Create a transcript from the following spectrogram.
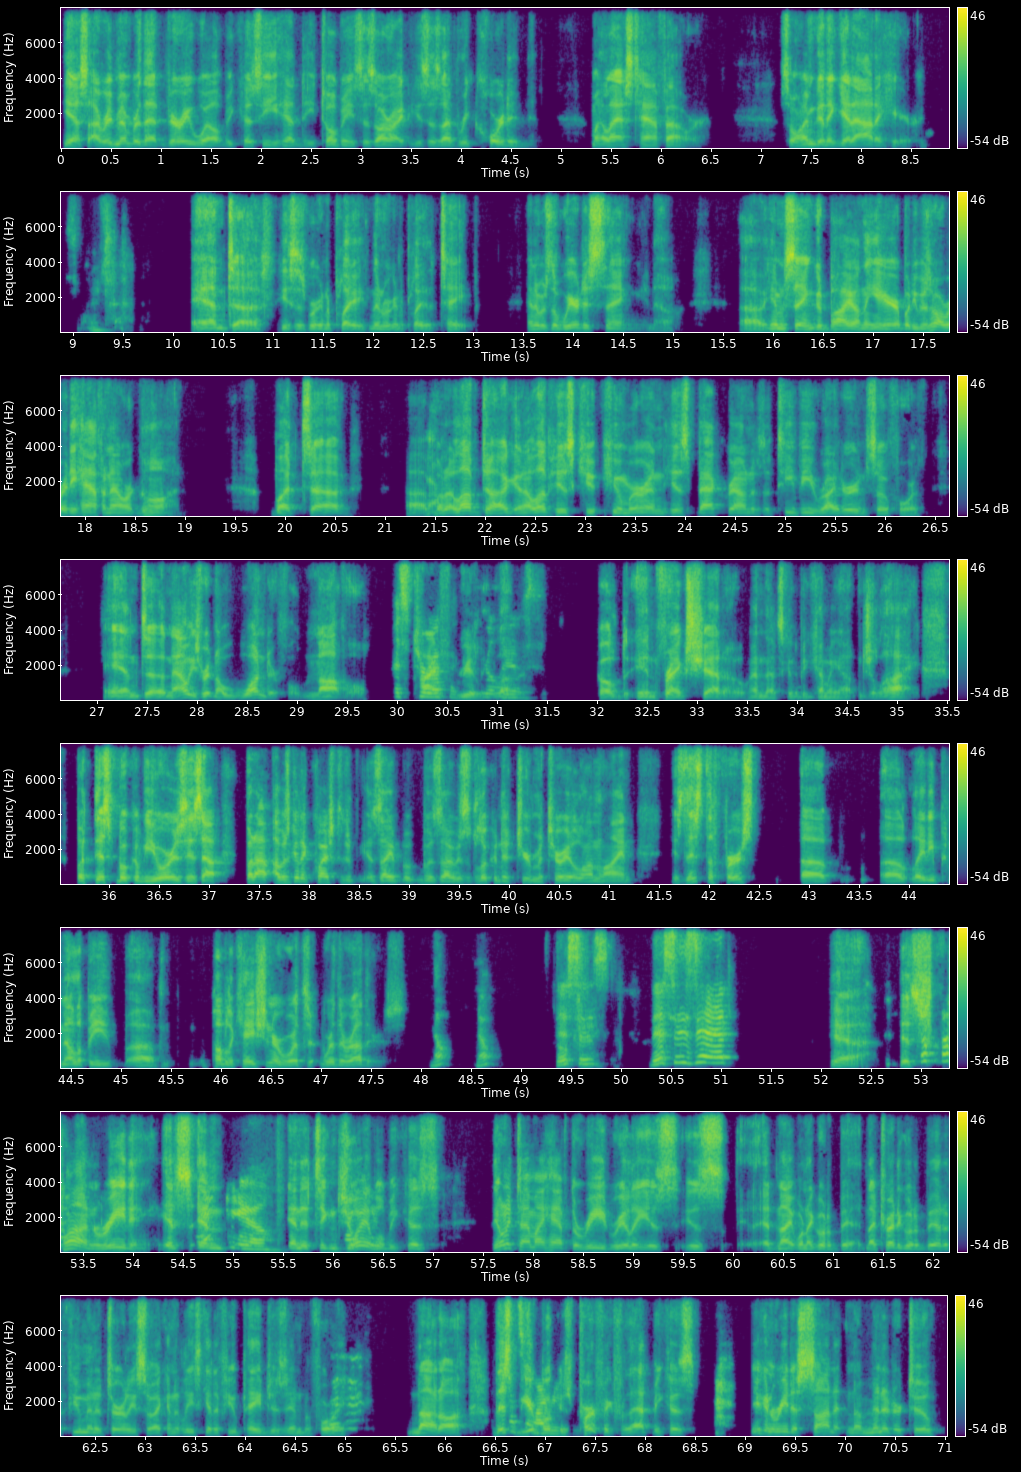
Yes, I remember that very well because he had he told me he says, "All right," he says, "I've recorded my last half hour, so I'm going to get out of here." and uh, he says, "We're going to play. Then we're going to play the tape." And it was the weirdest thing, you know, uh, him saying goodbye on the air, but he was already half an hour gone. But uh, yeah. But I love Doug and I love his humor and his background as a TV writer and so forth. And uh, now he's written a wonderful novel. It's terrific. I really, it really love is. it. Called In Frank's Shadow, and that's going to be coming out in July. But this book of yours is out. But I, I was going to question as I was I was looking at your material online. Is this the first uh, uh, Lady Penelope uh, publication, or were there, were there others? No, no. This okay. is this is it. Yeah, it's fun reading. It's Thank and you. and it's enjoyable because the only time I have to read really is is at night when I go to bed, and I try to go to bed a few minutes early so I can at least get a few pages in before mm-hmm. I nod off. This That's your book is perfect for that because you can read a sonnet in a minute or two,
